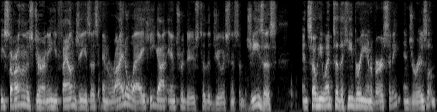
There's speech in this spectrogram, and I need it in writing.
he started on this journey. He found Jesus, and right away he got introduced to the Jewishness of Jesus. And so he went to the Hebrew University in Jerusalem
